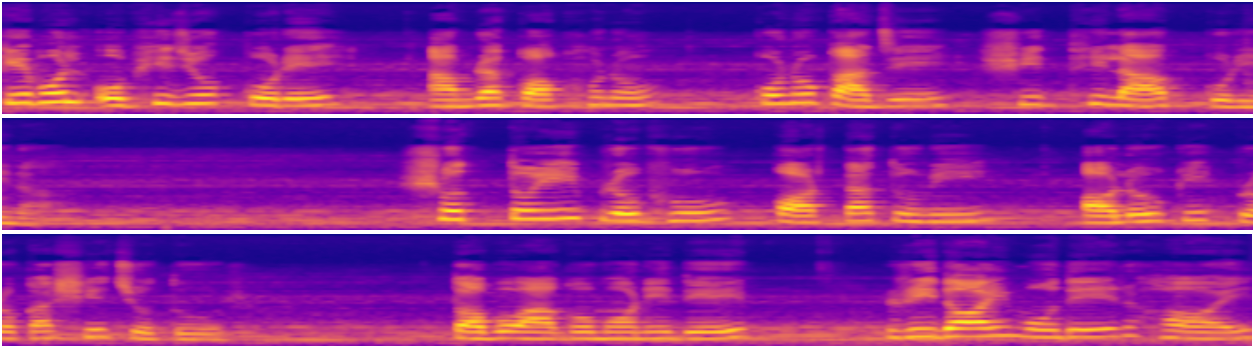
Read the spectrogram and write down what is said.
কেবল অভিযোগ করে আমরা কখনো কোনো কাজে সিদ্ধি লাভ করি না। সত্যই প্রভু, কর্তা তুমি অলৌকিক প্রকাশে চতুর। তব আগমনে দেব। হৃদয় মোদের হয়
